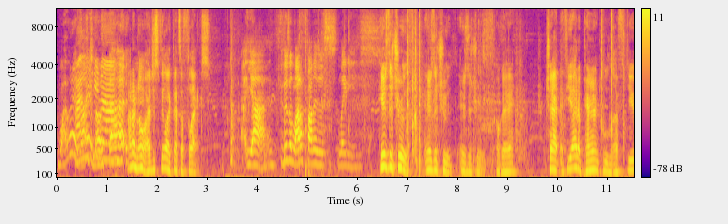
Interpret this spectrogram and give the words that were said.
Why would I Hi, lie Latina. about that? I don't know. I just feel like that's a flex. Uh, yeah, there's a lot of fatherless ladies. Here's the truth. Here's the truth. Here's the truth. Okay, chat. If you had a parent who left you,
